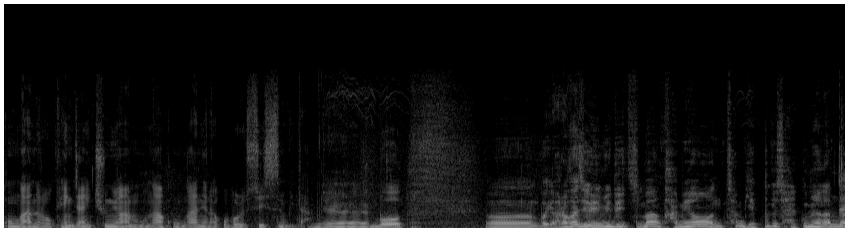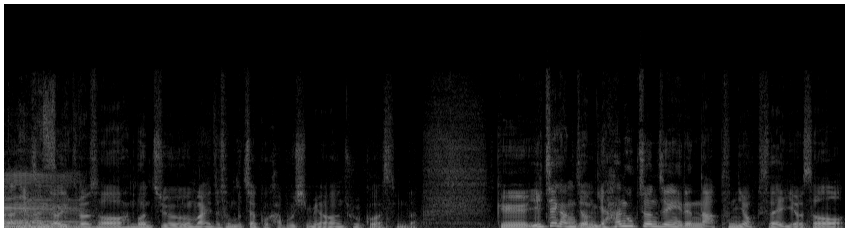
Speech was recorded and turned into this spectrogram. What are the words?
공간으로 굉장히 중요한 문화 공간이라고 볼 수 있습니다. 예, 뭐, 어, 뭐 여러 가지 의미도 있지만 가면 참 예쁘게 잘 꾸며놨다는 네, 생각이. 들어서 한 번쯤 아이들 손 붙잡고 가보시면 좋을 것 같습니다. 그 일제 강점기 한국 전쟁에 이른 아픈 역사에 이어서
